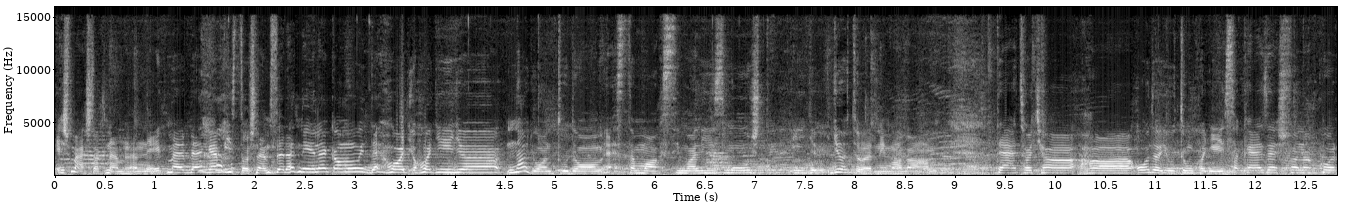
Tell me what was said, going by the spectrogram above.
és másnak nem lennék, mert engem biztos nem szeretnének amúgy, de hogy, hogy így nagyon tudom ezt a maximalizmust így gyötörni magam. Tehát, hogyha ha oda jutunk, hogy éjszakázás van, akkor,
